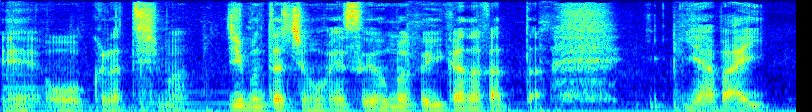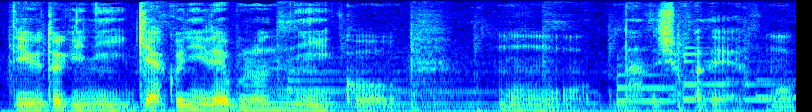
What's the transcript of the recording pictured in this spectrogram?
えー、を食らってしまう。自分たちのオフェンスがうまくいかなかった。やばい。っていう時に逆にレブロンにこうもう何でしょうかね。もう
